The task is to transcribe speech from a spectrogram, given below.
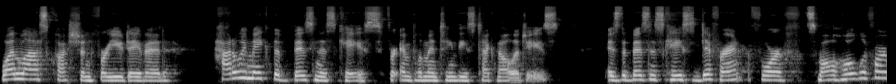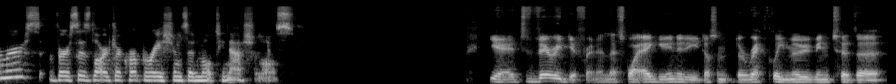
One last question for you, David. How do we make the business case for implementing these technologies? Is the business case different for smallholder farmers versus larger corporations and multinationals? yeah, it's very different, and that's why AgUnity doesn't directly move into the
